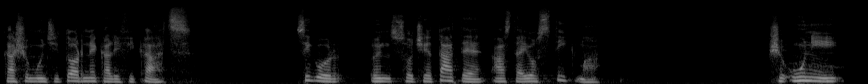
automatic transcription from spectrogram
ca și muncitori necalificați. Sigur, în societate asta e o stigmă. Și unii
